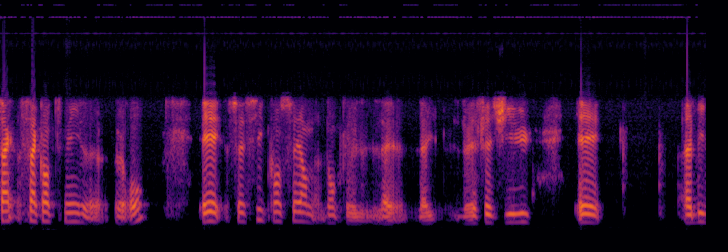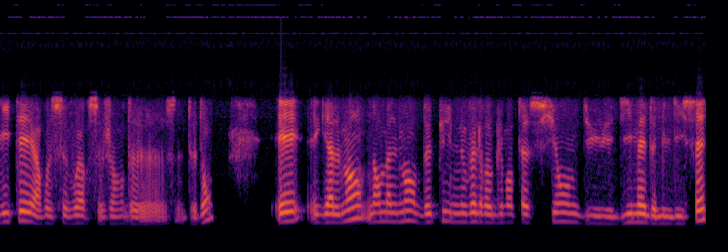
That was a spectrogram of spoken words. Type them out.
50 000 euros, et ceci concerne donc le, FSJU est habilité à recevoir ce genre de dons. Et également, normalement, depuis une nouvelle réglementation du 10 mai 2017,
